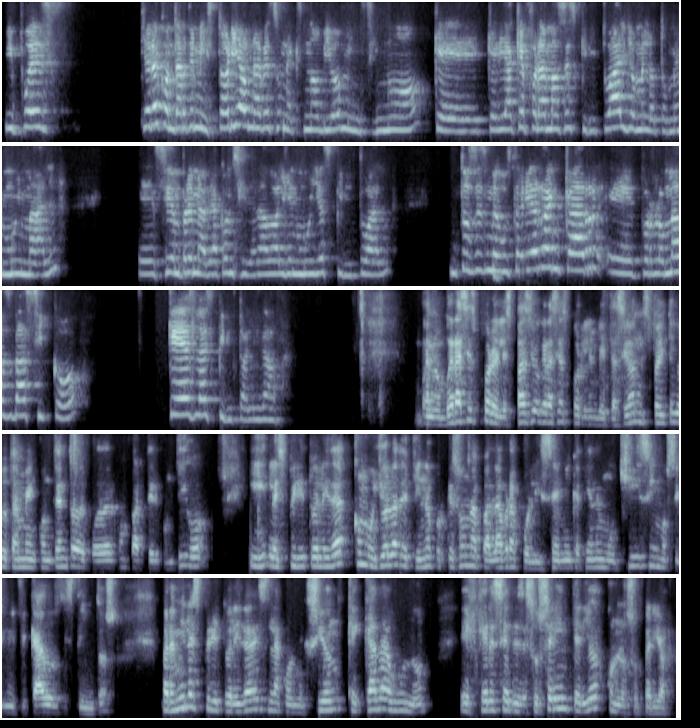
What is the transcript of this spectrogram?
Y pues quiero contarte mi historia. Una vez un exnovio me insinuó que quería que fuera más espiritual. Yo me lo tomé muy mal. Eh, siempre me había considerado alguien muy espiritual. Entonces me gustaría arrancar eh, por lo más básico. ¿Qué es la espiritualidad? Bueno, gracias por el espacio, gracias por la invitación. Estoy yo también contento de poder compartir contigo. Y la espiritualidad, como yo la defino, porque es una palabra polisémica, tiene muchísimos significados distintos. Para mí la espiritualidad es la conexión que cada uno ejerce desde su ser interior con lo superior.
